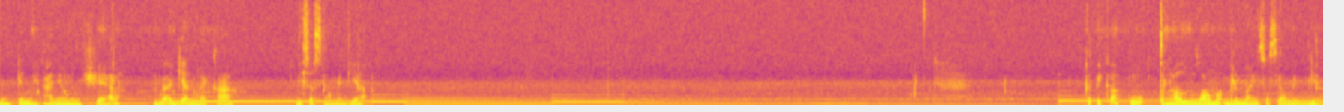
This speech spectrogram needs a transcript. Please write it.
Mungkin mereka hanya men-share bagian mereka di sosial media ketika aku terlalu lama bermain sosial media,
